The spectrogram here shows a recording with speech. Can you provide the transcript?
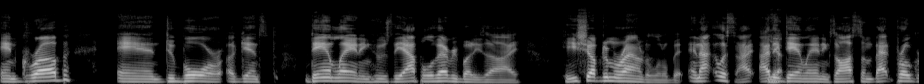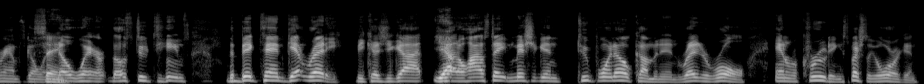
And Grubb and DeBoer against Dan Lanning, who's the apple of everybody's eye, he shoved him around a little bit. And I listen, I, I think Dan Lanning's awesome. That program's going Same. nowhere. Those two teams, the Big Ten, get ready because you got you Yeah. got Ohio State and Michigan 2.0 coming in, ready to roll, and recruiting, especially Oregon.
